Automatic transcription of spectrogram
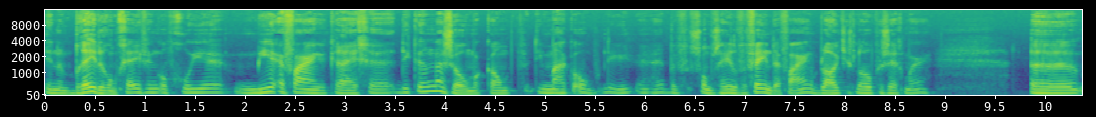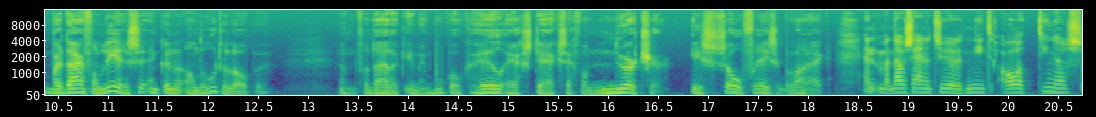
in een bredere omgeving opgroeien, meer ervaringen krijgen. Die kunnen naar zomerkamp. Die, maken ook, die hebben soms heel vervelende ervaringen, blauwtjes lopen zeg maar. Uh, maar daarvan leren ze en kunnen een andere route lopen. En vandaar dat ik in mijn boek ook heel erg sterk zeg van nurture is zo vreselijk belangrijk. En maar nou zijn natuurlijk niet alle tieners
